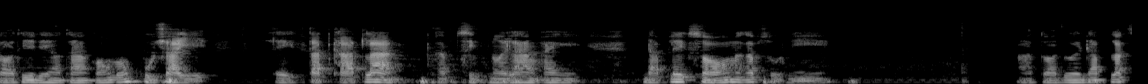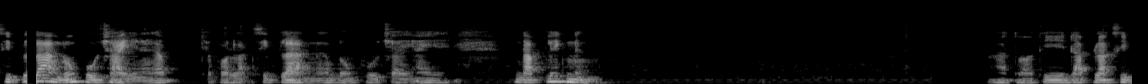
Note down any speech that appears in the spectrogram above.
ต่อที่แนวทางของหลวงปู่ชัยเลขตัดขาดล่างครับสิบหน่วยล่างให้ดับเลขสองนะครับสูตรนี้ ต่อด้วยดับหลักสิบล่างหลวงปู่ชัยนะครับ เฉพาะหลักสิบล่างนะครับหลวงปู่ชัยให้ดับเลขหนึ่งต่อที่ดับหลักสิบ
